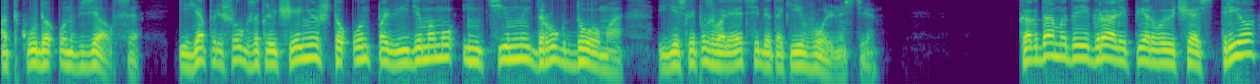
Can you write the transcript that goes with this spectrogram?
Откуда он взялся? И я пришел к заключению, что он, по-видимому, интимный друг дома, если позволяет себе такие вольности. Когда мы доиграли первую часть трио,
